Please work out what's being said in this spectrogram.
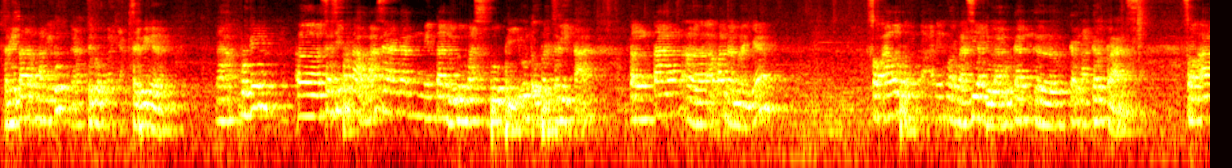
Cerita tentang itu sudah cukup banyak, saya pikir. Nah, mungkin uh, sesi pertama saya akan minta dulu Mas Bobi untuk bercerita tentang uh, apa namanya soal permintaan informasi yang dilakukan ke Kemenaker Trans soal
